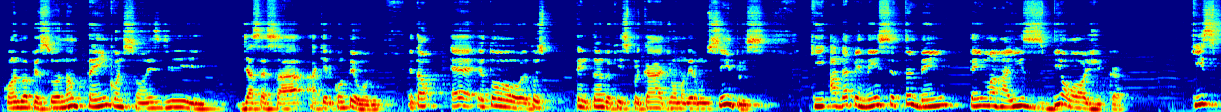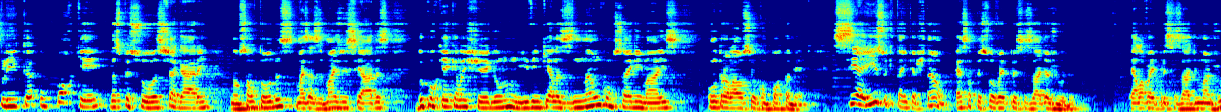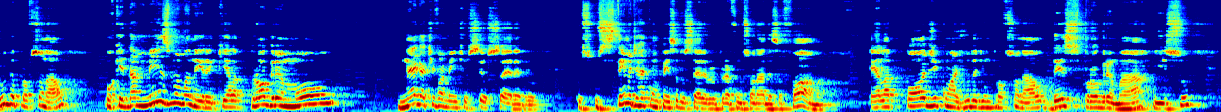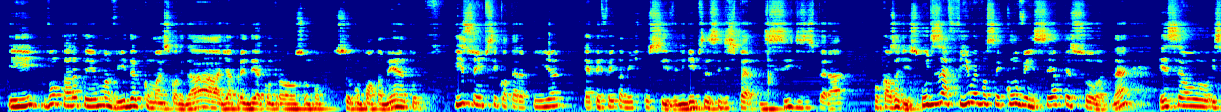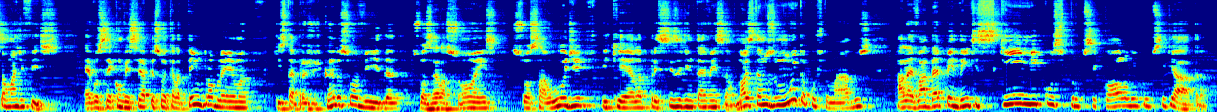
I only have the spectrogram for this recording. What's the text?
quando a pessoa não tem condições de, de acessar aquele conteúdo. Então, é, eu tô, estou tentando aqui explicar de uma maneira muito simples que a dependência também tem uma raiz biológica que explica o porquê das pessoas chegarem, não são todas, mas as mais viciadas, do porquê que elas chegam num nível em que elas não conseguem mais controlar o seu comportamento. Se é isso que está em questão, essa pessoa vai precisar de ajuda. Ela vai precisar de uma ajuda profissional, porque da mesma maneira que ela programou negativamente o seu cérebro, o, o sistema de recompensa do cérebro para funcionar dessa forma, ela pode, com a ajuda de um profissional, desprogramar isso e voltar a ter uma vida com mais qualidade, aprender a controlar o seu, seu comportamento. Isso em psicoterapia é perfeitamente possível. Ninguém precisa se desesperar, de se desesperar por causa disso. O desafio é você convencer a pessoa, né? Esse é o, isso é o mais difícil. É você convencer a pessoa que ela tem um problema, que está prejudicando a sua vida, suas relações, sua saúde e que ela precisa de intervenção. Nós estamos muito acostumados a levar dependentes químicos para o psicólogo e para o psiquiatra.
